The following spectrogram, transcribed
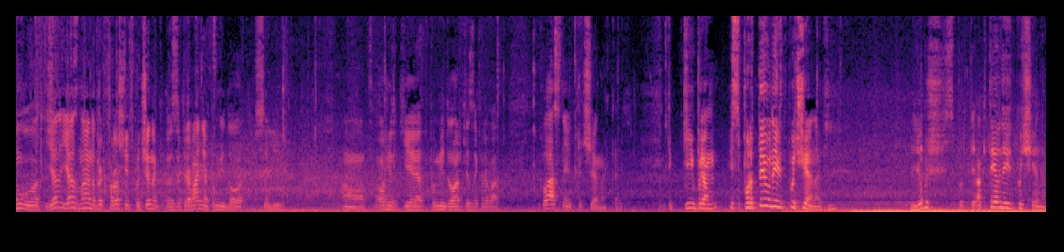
Ну от, я, я знаю, наприклад, хороший відпочинок е, закривання помідор в селі. От, огірки, помідорки закривати. Класний відпочинок. Такий прям і спортивний відпочинок. Любиш спортив... активний відпочинок.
